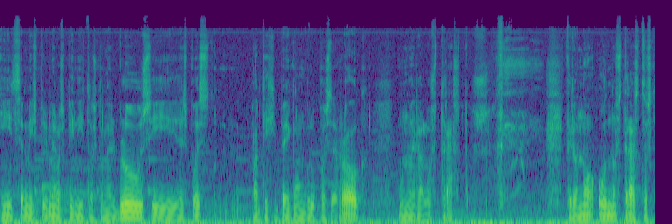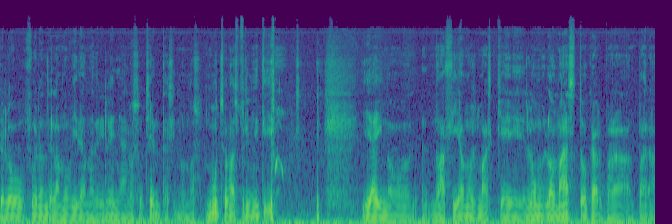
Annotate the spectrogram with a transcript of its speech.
hice mis primeros pinitos con el blues y después participé con grupos de rock, uno era Los Trastos. pero no unos trastos que luego fueron de la movida madrileña en los 80, sino unos mucho más primitivos. y ahí no, no, hacíamos más que lo, más tocar para, para,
